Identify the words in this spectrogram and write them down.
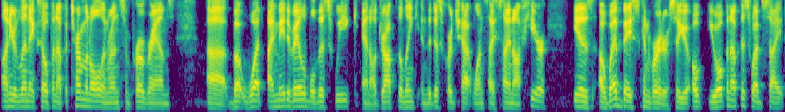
on your Linux open up a terminal and run some programs. Uh, but what I made available this week, and I'll drop the link in the Discord chat once I sign off here, is a web-based converter. So you op- you open up this website,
